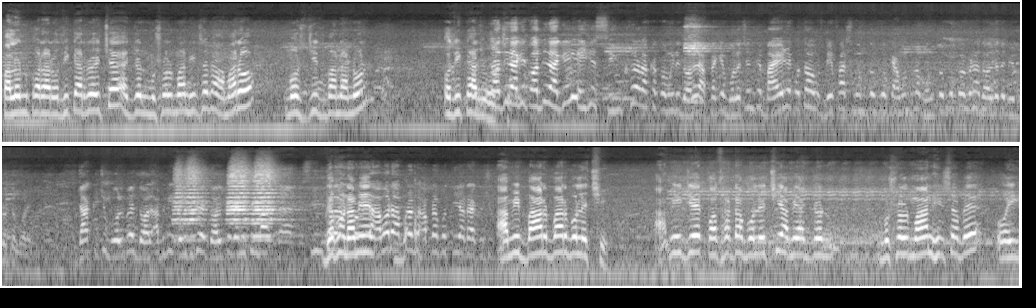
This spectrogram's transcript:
পালন করার অধিকার রয়েছে একজন মুসলমান হিসেবে আমারও মসজিদ বানানোর অধিকার রয়েছে। আগে কদিন আগে এই যে শৃঙ্খলা রক্ষা কমিটি দলের আপনাকে বলেছেন যে বাইরে কোথাও বেফাস মন্তব্য কেমন কোনো মন্তব্য করবে না দল যাতে বিব্রত পড়ে যা কিছু বলবে দল আপনি এই বিষয়ে দলকে জানিয়েছেন দেখুন, আমি- আবার আপনার আপনার প্রতি কিছু আমি বারবার বলেছি আমি যে কথাটা বলেছি, আমি একজন মুসলমান হিসাবে ওই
